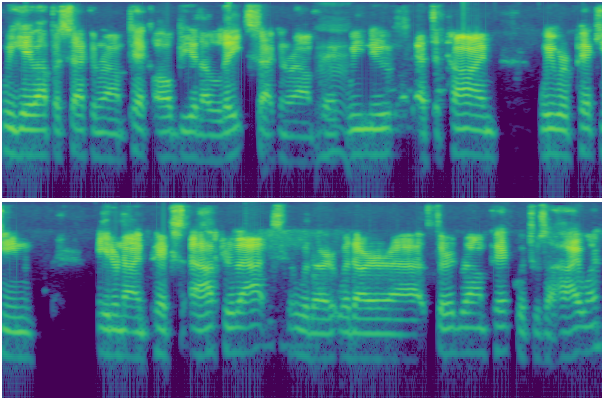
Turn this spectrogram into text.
we gave up a second round pick, albeit a late second round pick. Mm. We knew at the time we were picking eight or nine picks after that with our with our uh, third round pick, which was a high one.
